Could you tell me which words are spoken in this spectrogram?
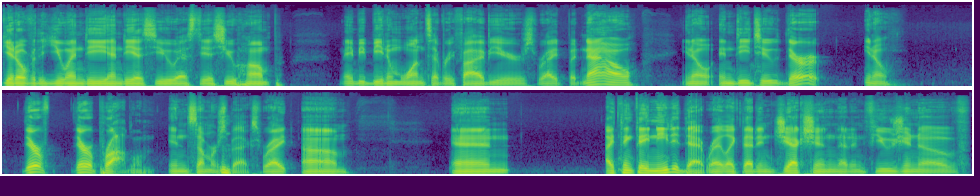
get over the und ndsu sdsu hump maybe beat them once every five years right but now you know in d2 they're you know they're they're a problem in some respects right um and i think they needed that right? Like that injection that infusion of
